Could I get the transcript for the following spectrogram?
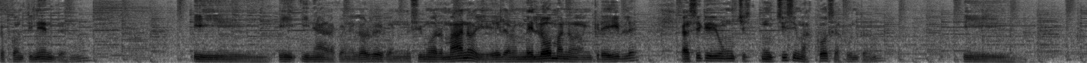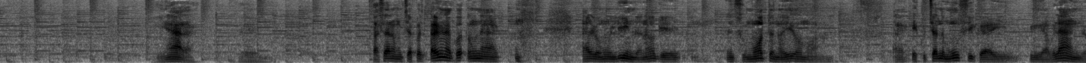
los, continentes, ¿no? Y, nada, con el Orbe con, nos hicimos hermanos y él era un melómano increíble, así que vimos muchísimas cosas juntos, ¿no? Y, y nada, eh, pasaron muchas cosas. Hay una, una algo muy lindo, ¿no? Que en su moto nos íbamos escuchando música y, hablando.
